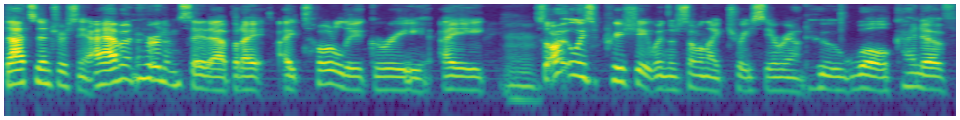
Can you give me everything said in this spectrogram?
that's interesting i haven't heard him say that but i i totally agree i Mhm. so i always appreciate when there's someone like tracy around who will kind of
